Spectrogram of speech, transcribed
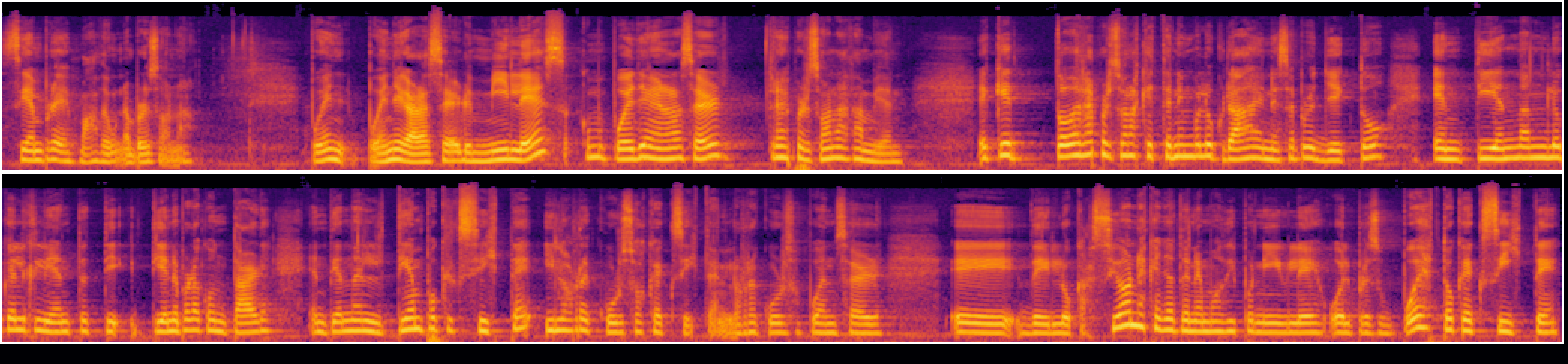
siempre es más de una persona. Pueden, pueden llegar a ser miles, como puede llegar a ser tres personas también. Es que todas las personas que estén involucradas en ese proyecto entiendan lo que el cliente tiene para contar, entiendan el tiempo que existe y los recursos que existen. Los recursos pueden ser eh, de locaciones que ya tenemos disponibles o el presupuesto que existe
